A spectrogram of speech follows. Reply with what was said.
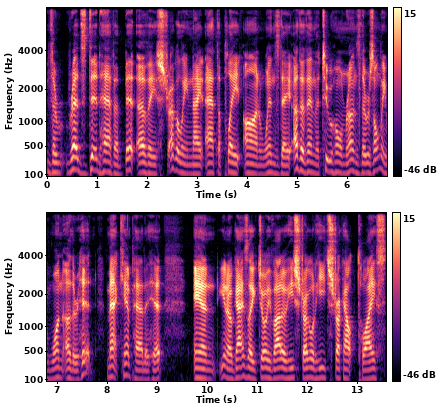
the Reds did have a bit of a struggling night at the plate on Wednesday. Other than the two home runs, there was only one other hit. Matt Kemp had a hit. And, you know, guys like Joey Votto, he struggled. He struck out twice.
